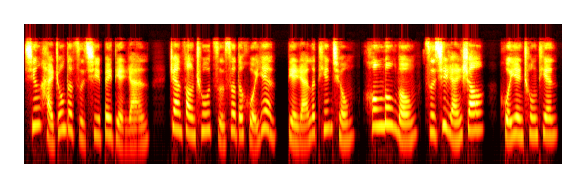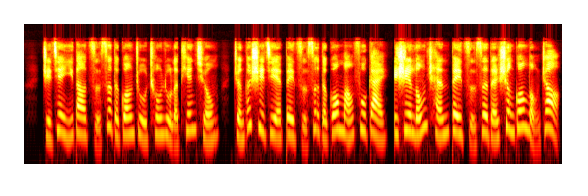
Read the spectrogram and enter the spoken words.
星海中的紫气被点燃，绽放出紫色的火焰，点燃了天穹。轰隆隆，紫气燃烧，火焰冲天。只见一道紫色的光柱冲入了天穹，整个世界被紫色的光芒覆盖。只是龙尘被紫色的圣光笼罩，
